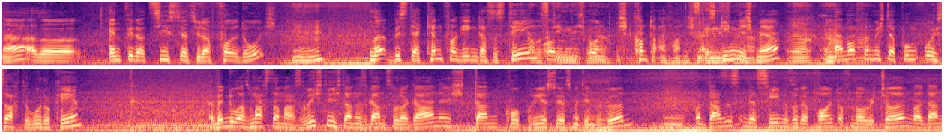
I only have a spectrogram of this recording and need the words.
Ja, also entweder ziehst du jetzt wieder voll durch, ne, bist der Kämpfer gegen das System Mhm. Es und, mehr. und ich konnte einfach nicht Es mehr. ging es ging nicht nicht mehr. mehr. Ja, und dann ja, war für mich der Punkt, wo ich sagte, gut, okay, wenn du was machst, dann machst du richtig, dann ist ganz oder gar nicht, dann kooperierst du jetzt mit den Behörden. Mhm. Und das ist in der Szene so der Point of No Return, weil dann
